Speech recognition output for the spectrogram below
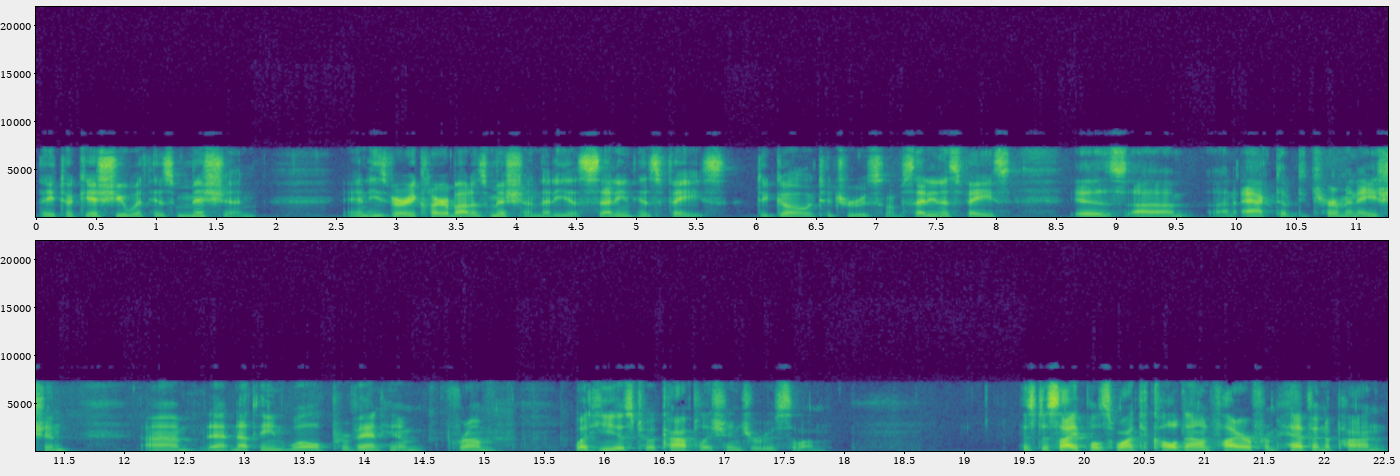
they took issue with his mission, and he's very clear about his mission that he is setting his face to go to Jerusalem. Setting his face is um, an act of determination um, that nothing will prevent him from what he is to accomplish in Jerusalem. His disciples want to call down fire from heaven upon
